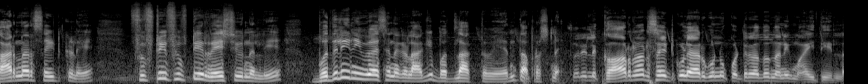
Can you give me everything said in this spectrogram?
ಕಾರ್ನರ್ ಸೈಟ್ಗಳೇ ಫಿಫ್ಟಿ ಫಿಫ್ಟಿ ರೇಷ್ಯೂನಲ್ಲಿ ಬದಲಿ ನಿವೇಶನಗಳಾಗಿ ಬದಲಾಗ್ತವೆ ಅಂತ ಪ್ರಶ್ನೆ. ಸರ್, ಇಲ್ಲಿ ಕಾರ್ನರ್ ಸೈಟ್ಗಳು ಯಾರಿಗೂ ಕೊಟ್ಟಿರೋದು ನನಗೆ ಮಾಹಿತಿ ಇಲ್ಲ.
